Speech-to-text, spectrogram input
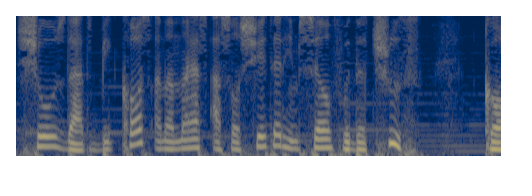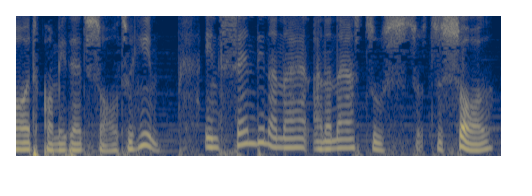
shows that because Ananias associated himself with the truth, God committed Saul to him. In sending Ananias to, to Saul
